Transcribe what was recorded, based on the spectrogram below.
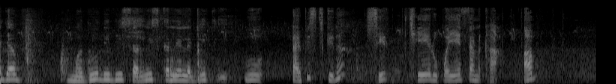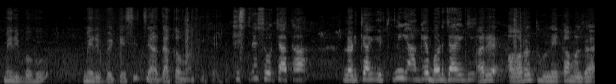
में जब मधु दीदी सर्विस करने लगी थी। वो टाइपिस्ट की ना सिर्फ़ छह रुपये तनख्वाह अब मेरी बहू मेरे बेटे से ज़्यादा कमाती है। किसने सोचा था लड़कियाँ इतनी आगे बढ़ जाएगी? अरे औरत होने का मज़ा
